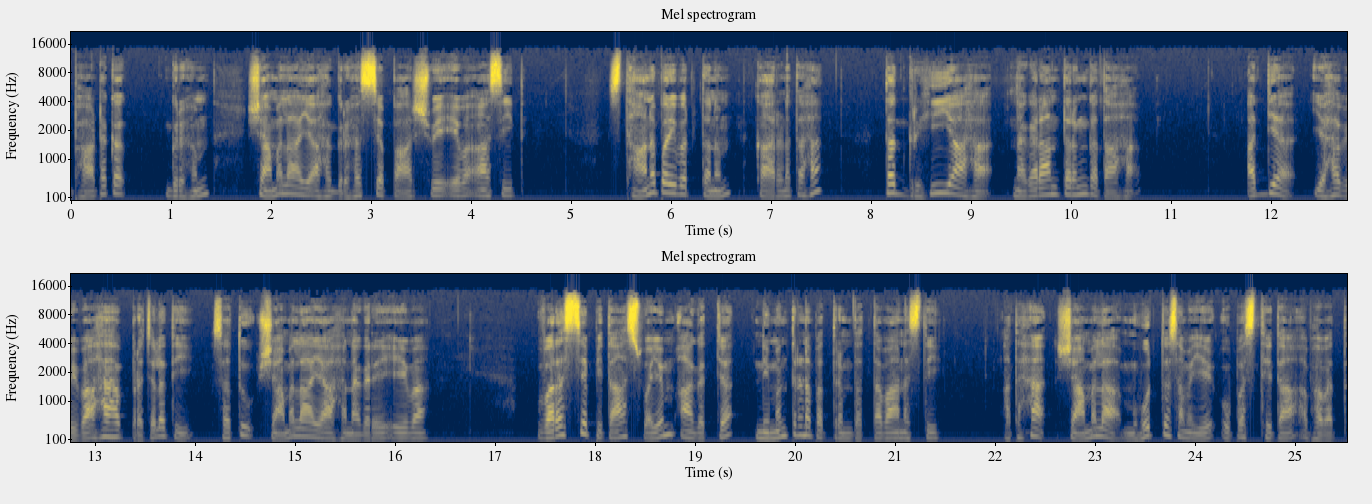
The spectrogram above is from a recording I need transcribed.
भाटकगृहम् श्यामलायाः गृहस्य पार्श्वे एव आसीत्। स्थानपरिवर्तनम् कारणतः तद्गृहीयाः नगरान्तरम् गताः अद्य यः विवाहः प्रचलति स तु श्यामलायाः नगरे एव। वरस्य पिता स्वयम् आगत्य निमन्त्रणपत्रम् दत्तवानस्ति। अतः श्यामला मुहूर्तसमये उपस्थिता अभवत्।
